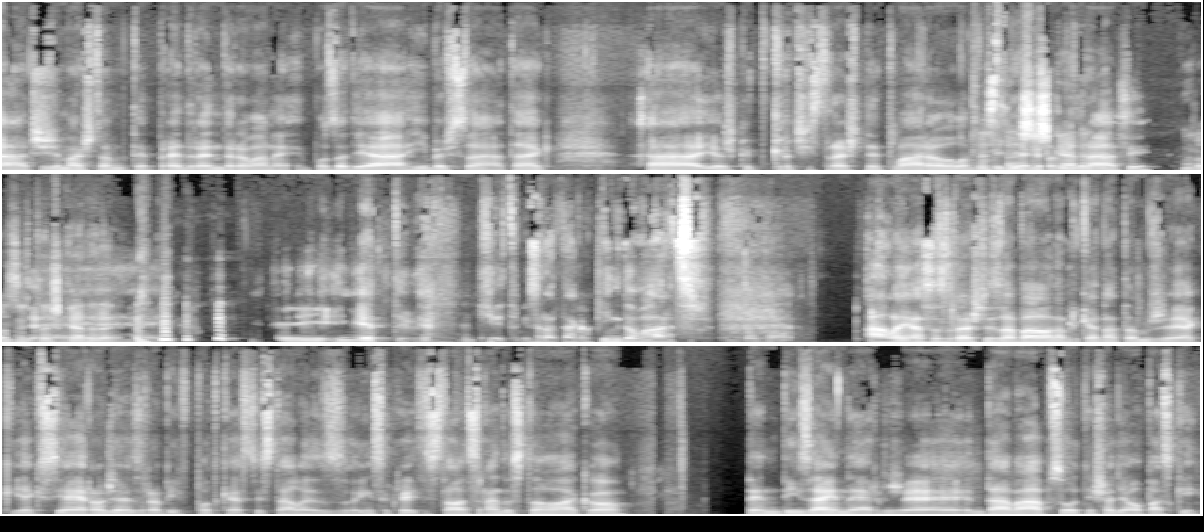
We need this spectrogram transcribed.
a čiže máš tam tie predrenderované pozadia a hýbeš sa a tak. A Jožko krčí strašne tvárou, lebo vidí, ako to vyzerá asi. Hrozne to je škaredé. Je, je, to vyzerá ako Kingdom Hearts. Toto. Ale ja sa strašne zabávam napríklad na tom, že jak, jak si aj Rogers robí v podcaste stále z Insecurity, stále srandu z toho, ako ten dizajner, že dáva absolútne všade opasky.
